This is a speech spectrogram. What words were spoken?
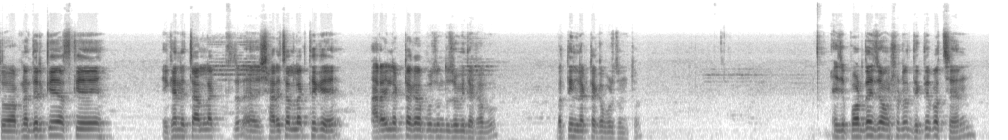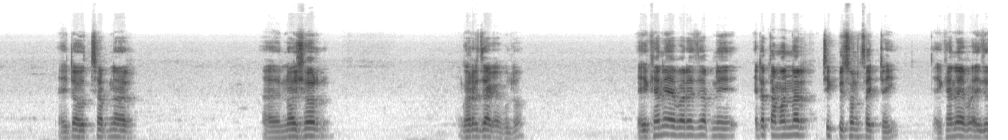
তো আপনাদেরকে আজকে এখানে চার লাখ, সাড়ে চার লাখ থেকে আড়াই লাখ টাকা পর্যন্ত জমি দেখাবো, বা তিন লাখ টাকা পর্যন্ত। এই যে পর্দায় যে অংশটা দেখতে পাচ্ছেন এইটা হচ্ছে আপনার নয়শোর ঘরের জায়গাগুলো। এইখানে এবারে যে আপনি, এটা তামান্নার ঠিক পিছন সাইডটাই এখানে এই যে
